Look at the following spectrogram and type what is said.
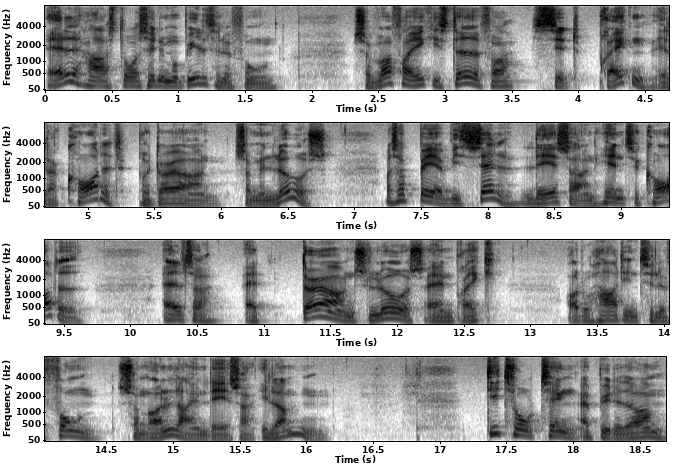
Alle har stort set en mobiltelefon. Så hvorfor ikke i stedet for sætte brikken eller kortet på døren som en lås, og så bærer vi selv læseren hen til kortet. Altså, at dørens lås er en brik, og du har din telefon som online-læser i lommen. De to ting er byttet om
